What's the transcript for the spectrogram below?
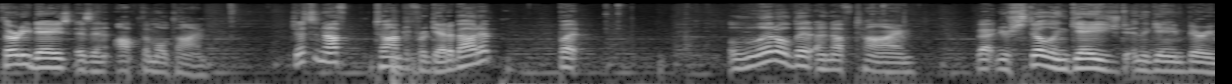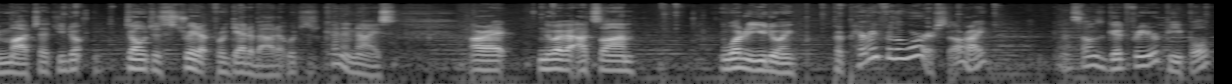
30 days is an optimal time. Just enough time to forget about it, but a little bit enough time that you're still engaged in the game very much, that you don't don't just straight up forget about it, which is kind of nice. Alright, Nueva Aztlan, what are you doing? Preparing for the worst. Alright, that sounds good for your people.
